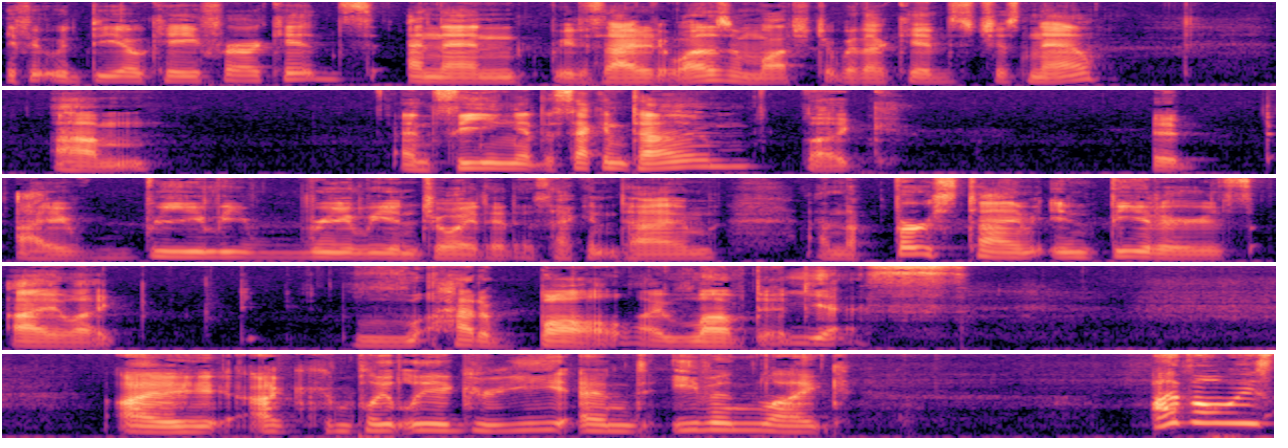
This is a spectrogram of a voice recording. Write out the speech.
if it would be okay for our kids, and then we decided it was and watched it with our kids just now. Um, and seeing it a second time, like it, I really, really enjoyed it a second time. And the first time in theaters, I like l- had a ball. I loved it. Yes. I I completely agree, and even like I've always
